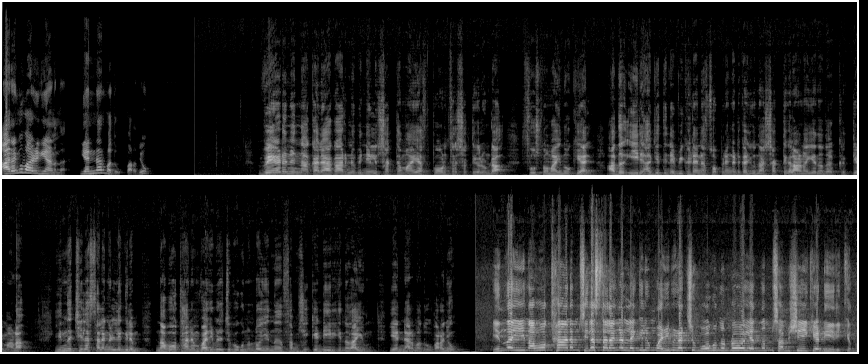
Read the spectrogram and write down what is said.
അരങ്ങുവാഴുകയാണെന്ന് എൻ ആർ മധു പറഞ്ഞു. വേടൻ എന്ന കലാകാരനു പിന്നിൽ ശക്തമായ സ്പോൺസർ ശക്തികളുണ്ട്. സൂക്ഷ്മമായി നോക്കിയാൽ അത് ഈ രാജ്യത്തിന്റെ വിഘടന സ്വപ്നം കണ്ട് കഴിയുന്ന ശക്തികളാണ് എന്നത് കൃത്യമാണ്. ഇന്ന് ചില സ്ഥലങ്ങളിലെങ്കിലും നവോത്ഥാനം വഴിപിഴച്ചു പോകുന്നുണ്ടോ എന്ന് സംശയിക്കേണ്ടിയിരിക്കുന്നതായും എൻ ആർ മധു പറഞ്ഞു. ഇന്ന് ഈ നവോത്ഥാനം ചില സ്ഥലങ്ങളിലെങ്കിലും വഴിപിഴച്ചു പോകുന്നുണ്ടോ എന്നും സംശയിക്കേണ്ടിയിരിക്കുന്നു.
